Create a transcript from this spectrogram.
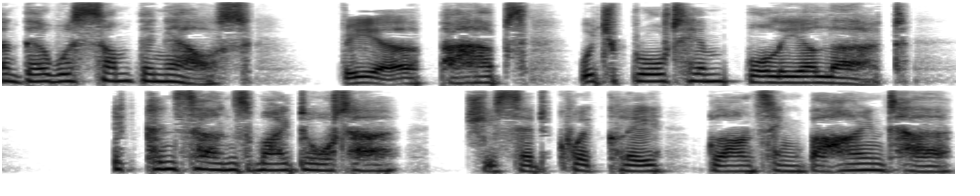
and there was something else, fear, perhaps, which brought him fully alert. It concerns my daughter, she said quickly, glancing behind her.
